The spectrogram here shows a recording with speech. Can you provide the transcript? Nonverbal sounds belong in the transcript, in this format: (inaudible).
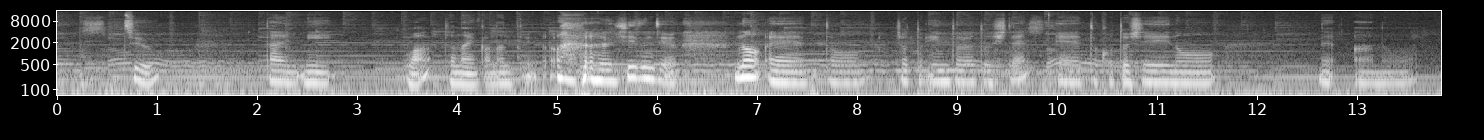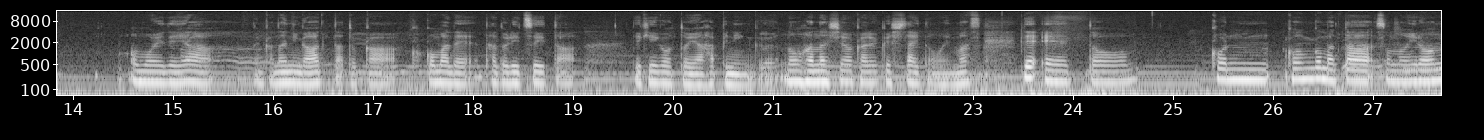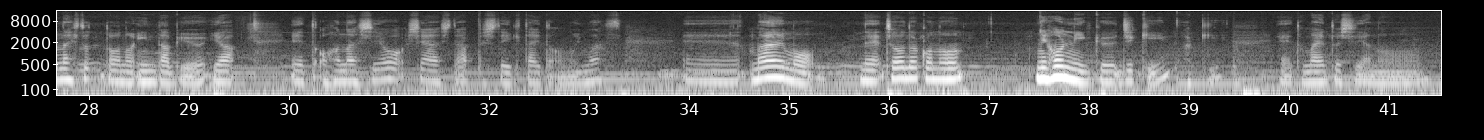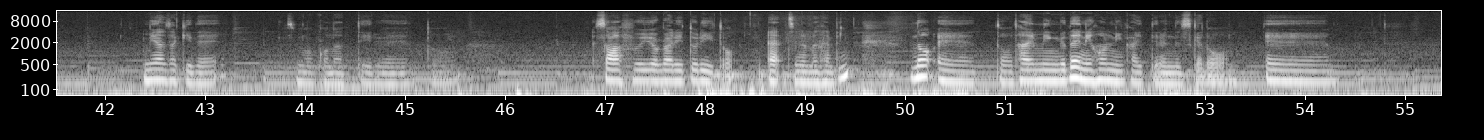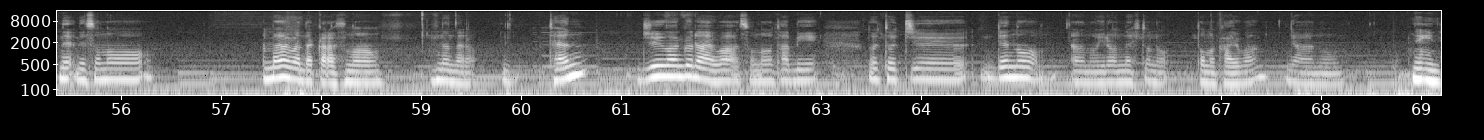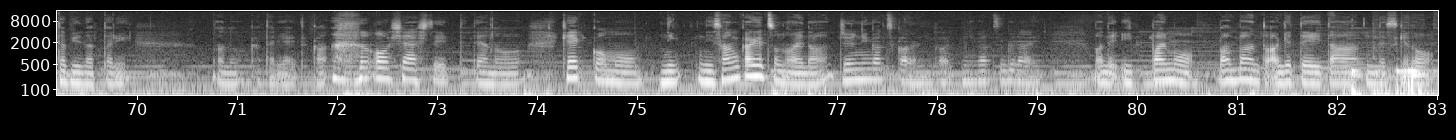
2第2話じゃないか。なんて言うんだろう。(laughs) シーズン2のえっ、とちょっとイントロとしてえっ、と今年のねあの思い出やなんか何があったとかここまでたどり着いた出来事やハプニングのお話を軽くしたいと思います。でえっ、と今今後またそのいろんな人とのインタビューやえー、とお話をシェアしてアップしていきたいと思います、えー前もねちょうどこの日本に行く時期秋、えー、と毎年あの宮崎でいつも行っている、えー、とサーフヨガリトリート at Cinema Heaven の、えー、とタイミングで日本に帰ってるんですけど、えーね、でその前はだからそのなんだろう10話ぐらいはその旅の途中でのあのいろんな人のとの会話。やあの、ね、インタビューだったりあの語り合いとかをシェアしていっててあの結構もう23ヶ月の間12月から 2, 2月ぐらいまでいっぱいもうバンバンと上げていたんですけど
